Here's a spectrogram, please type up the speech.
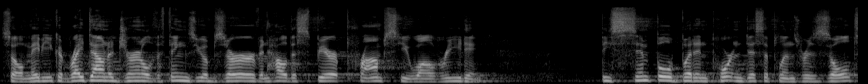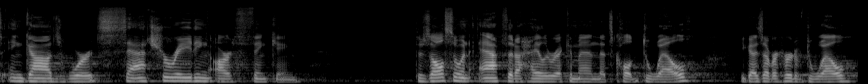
So maybe you could write down a journal the things you observe and how the Spirit prompts you while reading. These simple but important disciplines result in God's Word saturating our thinking. There's also an app that I highly recommend that's called Dwell. You guys ever heard of Dwell?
